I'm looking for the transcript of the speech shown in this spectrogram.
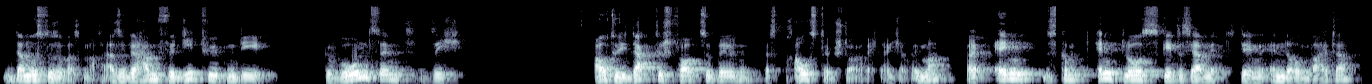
da musst du sowas machen. Also wir haben für die Typen, die gewohnt sind, sich autodidaktisch fortzubilden. Das brauchst du im Steuerrecht eigentlich auch immer, weil es kommt endlos, geht es ja mit den Änderungen weiter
